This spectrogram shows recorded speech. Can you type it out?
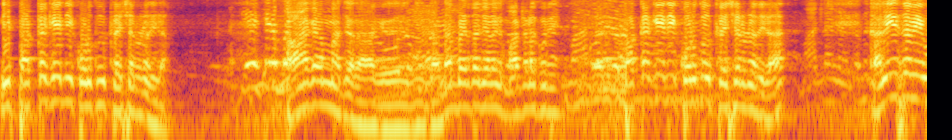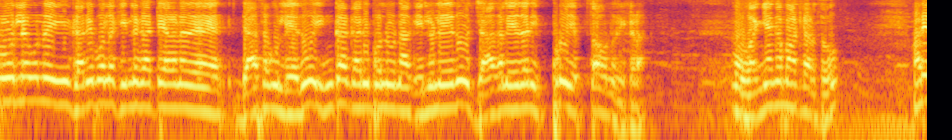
నీ పక్కకే నీ కొడుకు క్రెషర్ ఉన్నది ఇడ ఆగమ్మ జర దండం పెడతా జర మాట్లాడకుని. పక్కకి నీ కొడుకు క్రెషర్ ఉన్నది కనీసం ఈ ఊర్లో ఉన్న ఈ గరీబులకు ఇల్లు కట్టేయాలనే ధ్యాసకు లేదు ఇంకా గరీబులు నాకు ఇల్లు లేదు జాగ లేదని ఇప్పుడు చెప్తా ఉన్నారు ఇక్కడ. వంగ్యంగా మాట్లాడుతూ అరే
